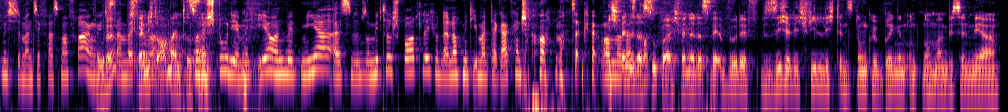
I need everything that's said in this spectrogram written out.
Müsste man sie fast mal fragen. Wie Oder? das Das fände ich doch auch mal interessant. So eine Studie mit ihr und mit mir als so mittelsportlich und dann noch mit jemand, der gar keinen Sport macht. Da könnte man Ich mal fände das draus- super. Ich fände, das wär, würde sicherlich viel Licht ins Dunkel bringen und noch mal ein bisschen mehr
